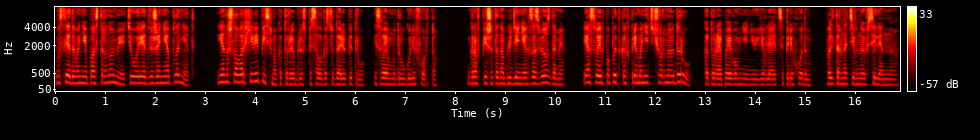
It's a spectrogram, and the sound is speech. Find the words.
в исследовании по астрономии «Теория движения планет». Я нашла в архиве письма, которые Брюс писал государю Петру и своему другу Лефорту. Граф пишет о наблюдениях за звездами и о своих попытках приманить черную дыру, которая, по его мнению, является переходом в альтернативную вселенную.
